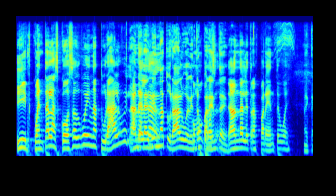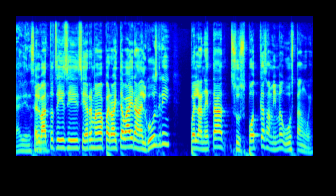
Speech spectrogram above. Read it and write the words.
Y cuenta las cosas, güey, natural, güey. Ándale, es bien natural, güey. Bien ¿Cómo- cómo se- transparente. Ándale, transparente, güey. Me cae bien ese El vato sí, sí, sí, remanga, pero ahí te va a ir el Gusgri. Pues la neta, sus podcasts a mí me gustan, güey.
